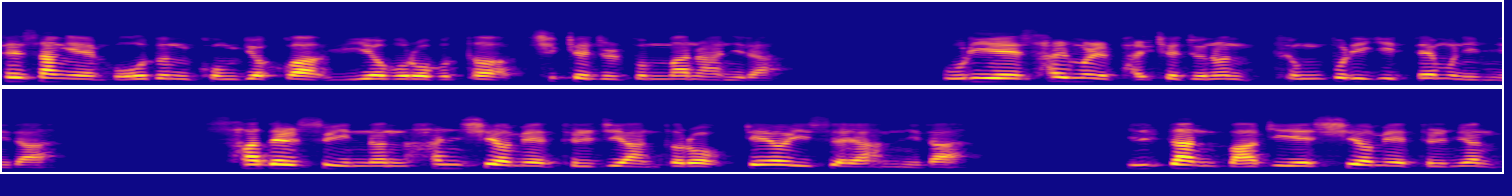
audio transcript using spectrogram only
세상의 모든 공격과 위협으로부터 지켜줄 뿐만 아니라 우리의 삶을 밝혀주는 등불이기 때문입니다. 사될 수 있는 한 시험에 들지 않도록 깨어 있어야 합니다. 일단 마귀의 시험에 들면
